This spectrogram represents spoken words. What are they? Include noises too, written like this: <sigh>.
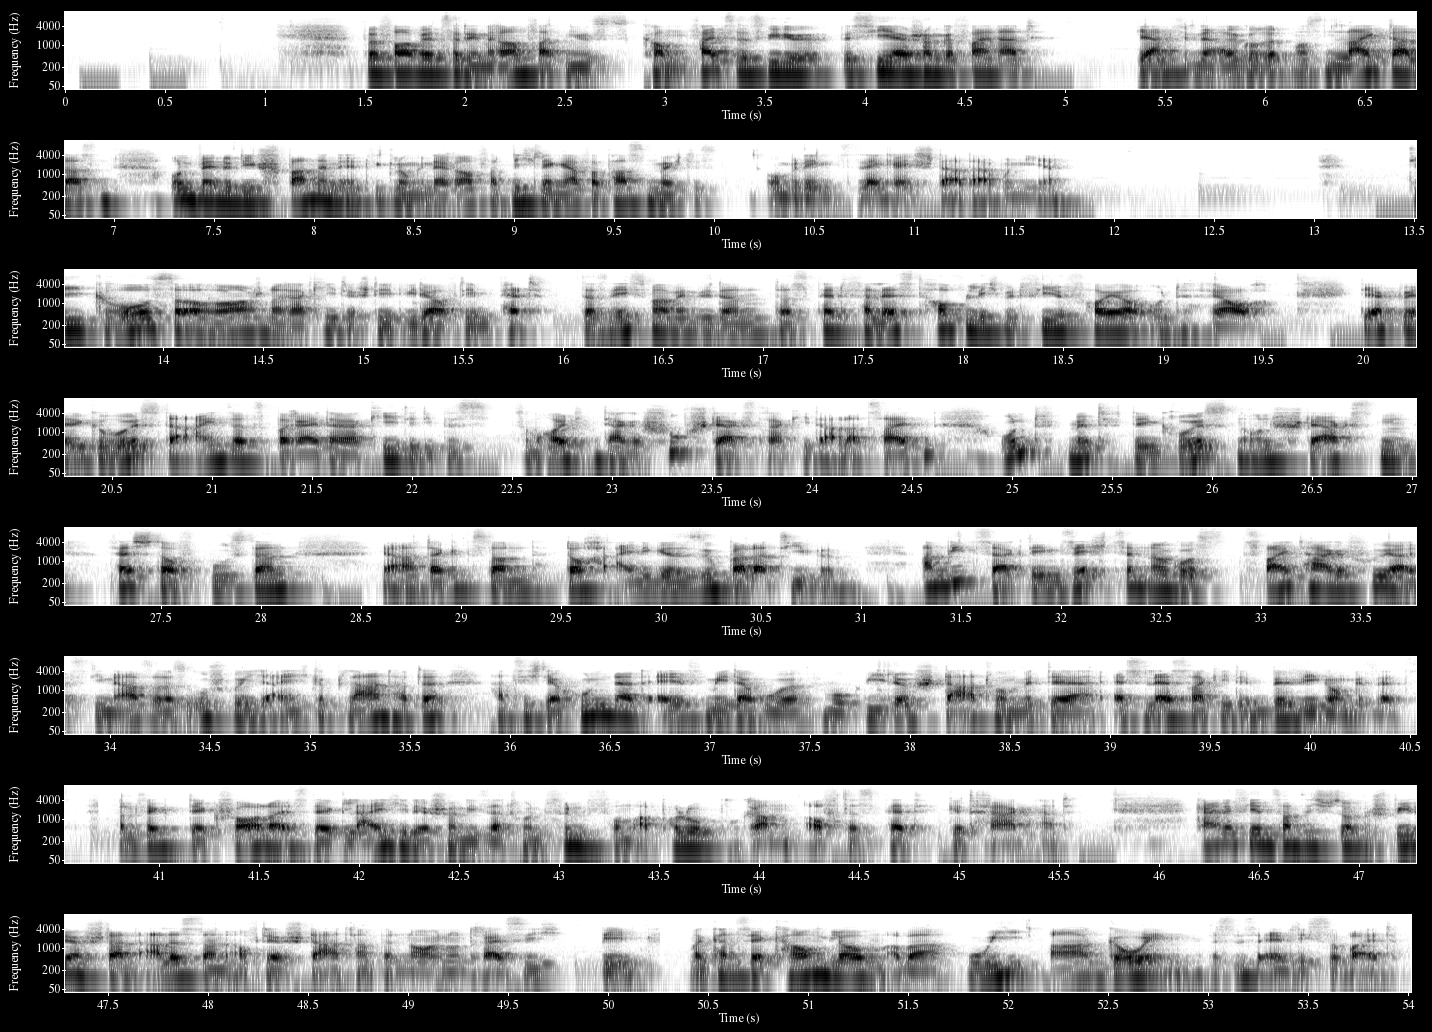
Bevor wir zu den Raumfahrt-News kommen, falls dir das Video bis hierher schon gefallen hat, gern für den Algorithmus ein Like da lassen und wenn du die spannenden Entwicklungen in der Raumfahrt nicht länger verpassen möchtest, unbedingt Senkrechtstarter abonnieren. Die große orangene Rakete steht wieder auf dem Pad. Das nächste Mal, wenn sie dann das Pad verlässt, hoffentlich mit viel Feuer und Rauch. Die aktuell größte einsatzbereite Rakete, die bis zum heutigen Tage schubstärkste Rakete aller Zeiten und mit den größten und stärksten Feststoffboostern, ja, da gibt es dann doch einige Superlative. Am Dienstag, den 16. August, zwei Tage früher als die NASA das ursprünglich eigentlich geplant hatte, hat sich der 111 Meter hohe mobile Startturm mit der SLS-Rakete in Bewegung gesetzt. Fun Fact, der Crawler ist der gleiche, der schon die Saturn V vom Apollo-Programm auf das Pad getragen hat. Keine 24 Stunden später stand alles dann auf der Startrampe 39B. Man kann es ja kaum glauben, aber we are going. Es ist endlich soweit.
